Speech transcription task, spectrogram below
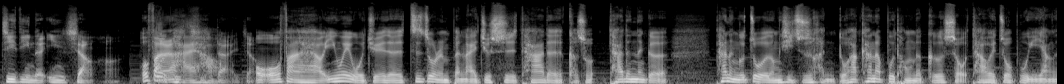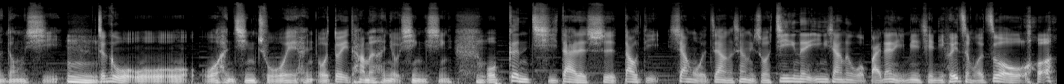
既定的印象啊。我反而还好，我我反而还好，因为我觉得制作人本来就是他的，可说他的那个。他能够做的东西就是很多，他看到不同的歌手，他会做不一样的东西。嗯，这个我我我我我很清楚，我也很我对他们很有信心。嗯、我更期待的是，到底像我这样，像你说基因的印象的我摆在你面前，你会怎么做我？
